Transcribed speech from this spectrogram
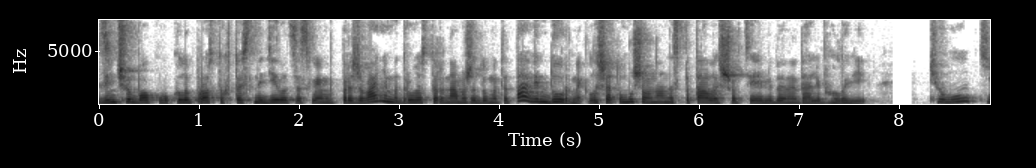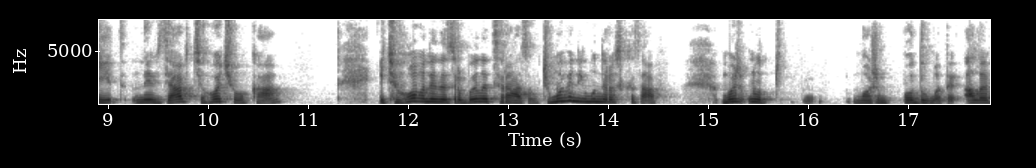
З іншого боку, коли просто хтось не ділиться своїми переживаннями, друга сторона може думати, та він дурник, лише тому, що вона не спитала, що в цієї людини далі в голові. Чому кіт не взяв цього чувака? І чого вони не зробили це разом? Чому він йому не розказав? Мож, ну, можемо подумати. Але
